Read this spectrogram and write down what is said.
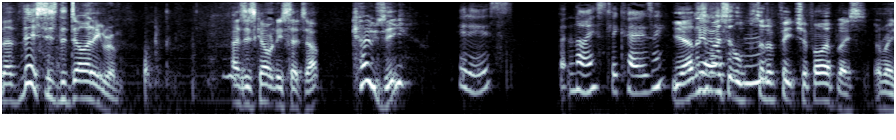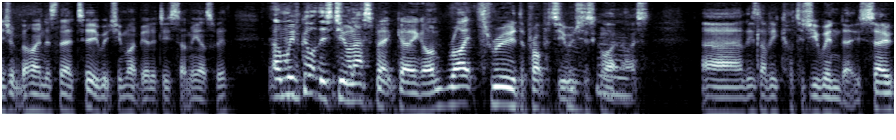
Now, this is the dining room, as it's currently set up. Cosy. It is, but nicely cosy. Yeah, there's a nice little mm-hmm. sort of feature fireplace arrangement behind us there too, which you might be able to do something else with. And we've got this dual aspect going on right through the property, which is quite mm-hmm. nice. Uh, these lovely cottagey windows. So,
